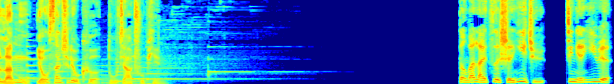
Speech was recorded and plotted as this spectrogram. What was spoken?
本栏目由三十六氪独家出品。等完来自神意局。今年一月，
